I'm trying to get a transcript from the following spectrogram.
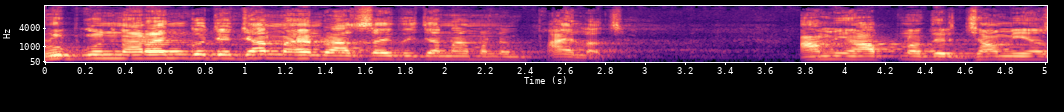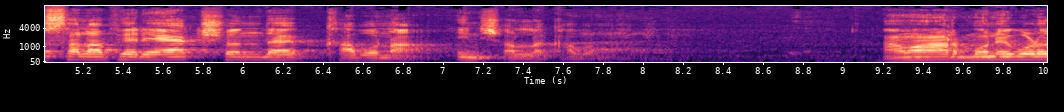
রূপগঞ্জ, নারায়ণগঞ্জে যান, না রাজশাহীতে যান, আমার ফাইল আছে। আমি আপনাদের জামিয়া সালাফের এক সন্ধ্যা খাব না, ইনশাল্লাহ খাব না। আমার মনে বড়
